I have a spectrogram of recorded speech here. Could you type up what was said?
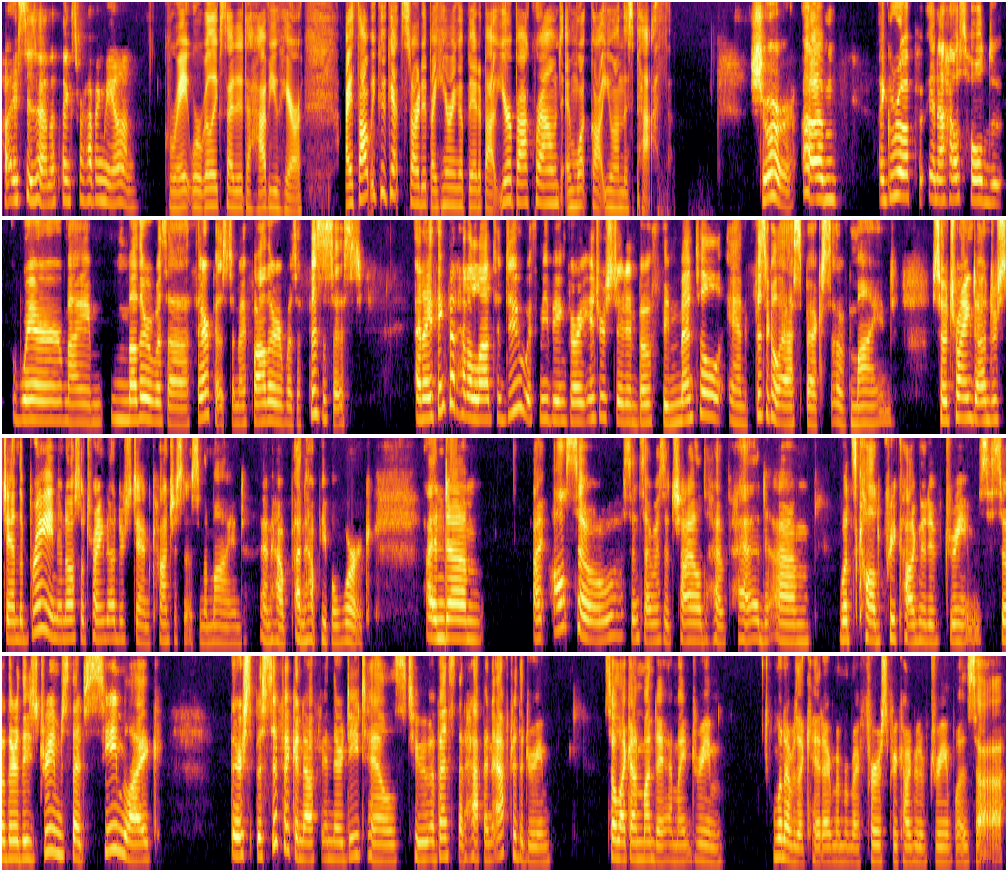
Hi, Susanna. Thanks for having me on. Great. We're really excited to have you here. I thought we could get started by hearing a bit about your background and what got you on this path. Sure. Um, I grew up in a household where my mother was a therapist and my father was a physicist. And I think that had a lot to do with me being very interested in both the mental and physical aspects of mind. So trying to understand the brain and also trying to understand consciousness and the mind and how and how people work. And um, I also, since I was a child, have had um, what's called precognitive dreams. So they're these dreams that seem like they're specific enough in their details to events that happen after the dream. So, like on Monday, I might dream. When I was a kid, I remember my first precognitive dream was uh,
